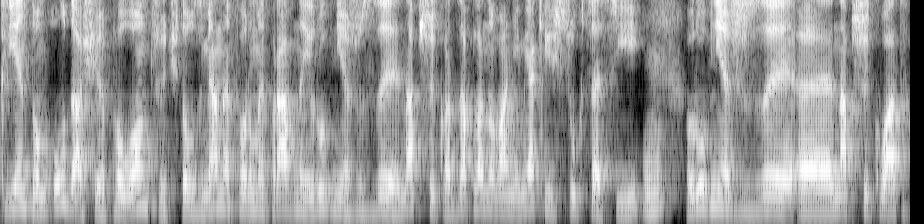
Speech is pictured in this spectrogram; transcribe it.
klientom uda się połączyć tą zmianę formy prawnej również z na przykład zaplanowaniem jakiejś sukcesji, mhm. również z na przykład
